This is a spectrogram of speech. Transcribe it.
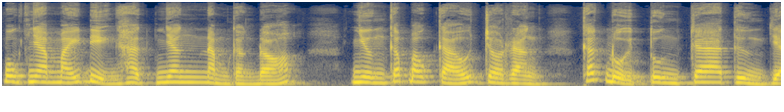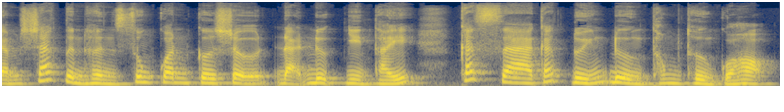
một nhà máy điện hạt nhân nằm gần đó, nhưng các báo cáo cho rằng các đội tuần tra thường giám sát tình hình xung quanh cơ sở đã được nhìn thấy cách xa các tuyến đường thông thường của họ.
